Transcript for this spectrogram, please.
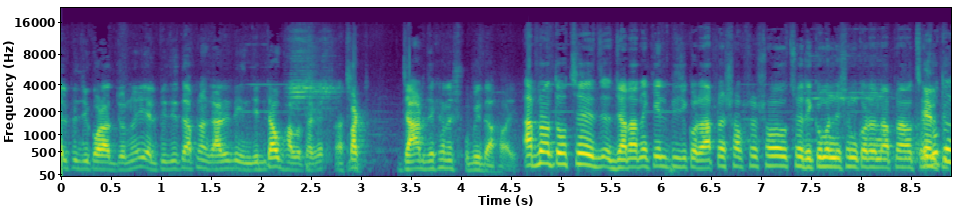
এলপিজি করার জন্য এলপিজিতে আপনার গাড়ির ইঞ্জিনটাও ভালো থাকে আচ্ছা। বাট যার যেখানে সুবিধা হয়। আপনার তো হচ্ছে যারা নাকি এলপিজি করে আপনার সবসময় হচ্ছে রিকমেন্ডেশন করেন আপনার হচ্ছে নতুন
